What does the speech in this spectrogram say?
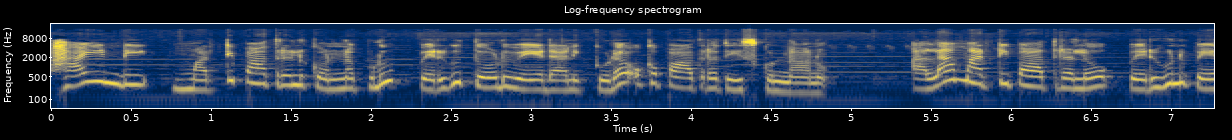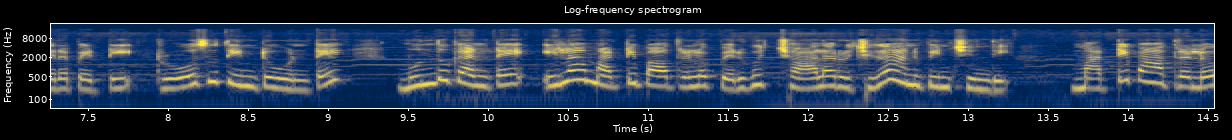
హాయ్ అండి. మట్టి పాత్రలు కొన్నప్పుడు పెరుగు తోడు వేయడానికి కూడా ఒక పాత్ర తీసుకున్నాను. అలా మట్టి పాత్రలో పెరుగును పేరపెట్టి రోజు తింటూ ఉంటే ముందు కంటే ఇలా మట్టి పాత్రలో పెరుగు చాలా రుచిగా అనిపించింది. మట్టి పాత్రలో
